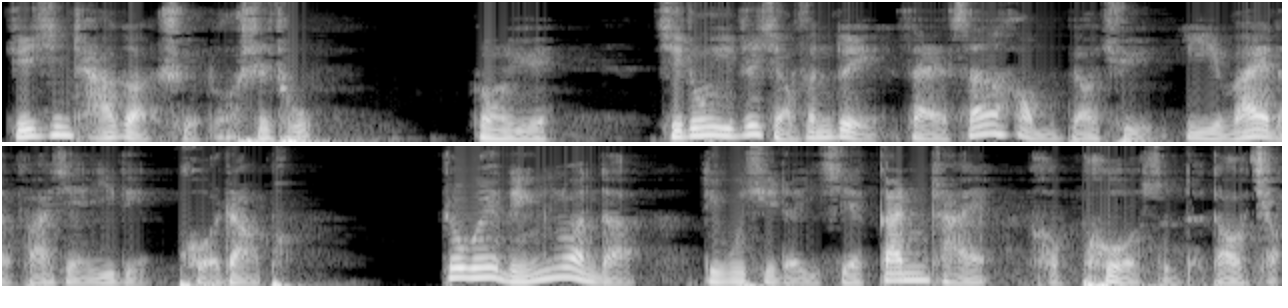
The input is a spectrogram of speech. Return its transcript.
决心查个水落石出。终于，其中一支小分队在三号目标区意外地发现一顶破帐篷，周围凌乱地丢弃着一些干柴和破损的刀鞘。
